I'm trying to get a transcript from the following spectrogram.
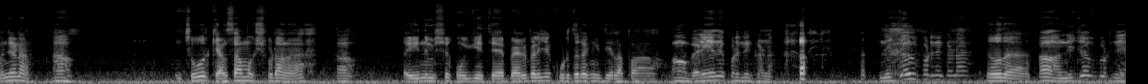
ಮಂಜಣ್ಣ ಹಾ. ಒಂಚೂರು ಕೆಲಸ ಮುಗಿಸ್ಬಿಡೋಣ. ಹಾ. ಐದು ನಿಮಿಷಕ್ಕೆ ಮುಗೀತೆ ಬೆಳ ಬೆಳಿಗ್ಗೆ ಕುಡ್ದಿರಂಗಿದೆಯಲ್ಲಪ್ಪ. ಹಾ ಬೆಳಿಗ್ಗೆನೆ ಕುಡ್ದಿ ಕಣ್ಣ. ನಿಜವಾಗ್ಲೂ ಕುಡ್ದಿ ಕಣ ಹೌದಾ? ಹಾ ನಿಜವಾಗ್ ಕುಡ್ದಿ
